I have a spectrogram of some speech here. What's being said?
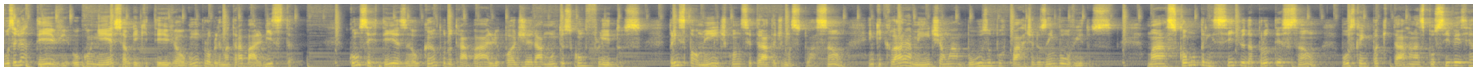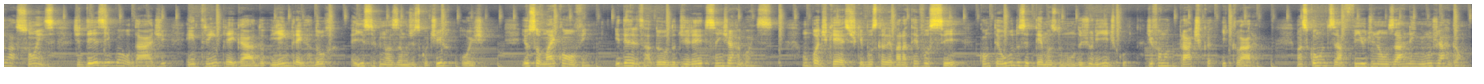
Você já teve ou conhece alguém que teve algum problema trabalhista? Com certeza, o campo do trabalho pode gerar muitos conflitos, principalmente quando se trata de uma situação em que claramente há um abuso por parte dos envolvidos. Mas, como o princípio da proteção busca impactar nas possíveis relações de desigualdade entre empregado e empregador, é isso que nós vamos discutir hoje. Eu sou Michael Alvin, idealizador do Direito Sem Jargões, um podcast que busca levar até você conteúdos e temas do mundo jurídico de forma prática e clara, mas com o desafio de não usar nenhum jargão.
